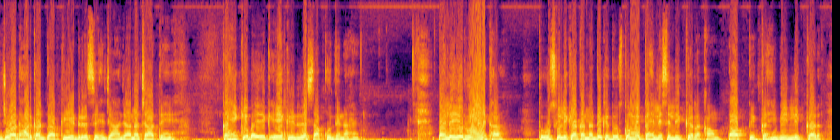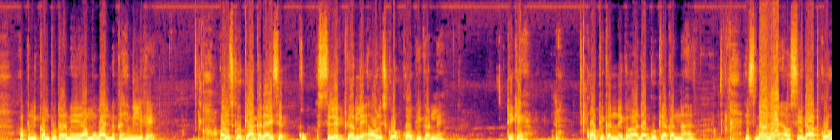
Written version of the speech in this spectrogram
जो आधार कार्ड पे आपकी एड्रेस है, जहाँ जाना चाहते हैं, कहीं के भाई एक एक एड्रेस आपको देना है। पहले ये रूल नहीं था तो उसके लिए क्या करना देखिए दोस्तों, मैं पहले से लिख कर रखा हूँ। तो आप भी कहीं भी लिख कर अपने कंप्यूटर में या मोबाइल में कहीं भी लिखें। और इसको क्या करें ऐसे सिलेक्ट कर लें और इसको कॉपी कर लें। ठीक है? कॉपी करने के बाद आपको क्या करना है? इसमें आना है और सीधा आपको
